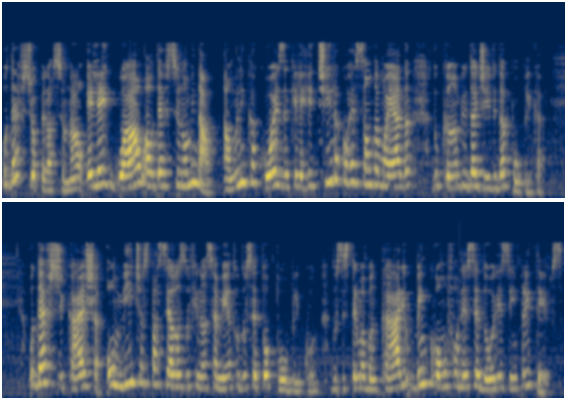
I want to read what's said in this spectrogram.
O déficit operacional, ele é igual ao déficit nominal. A única coisa é que ele retira a correção da moeda do câmbio e da dívida pública. O déficit de caixa omite as parcelas do financiamento do setor público, do sistema bancário, bem como fornecedores e empreiteiros.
